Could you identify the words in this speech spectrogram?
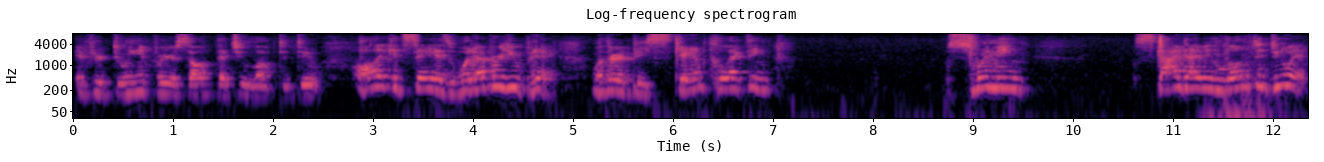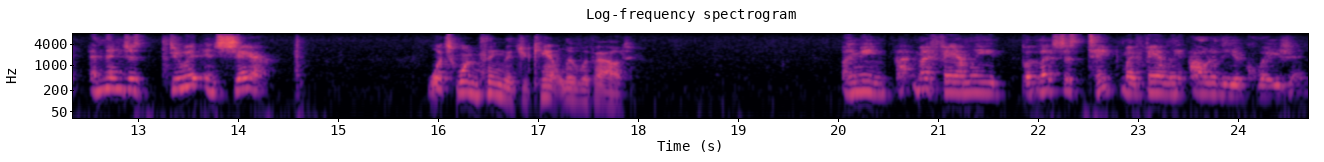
if you're doing it for yourself that you love to do. All I could say is whatever you pick, whether it be stamp collecting, swimming, skydiving, love to do it and then just do it and share. What's one thing that you can't live without? I mean, my family, but let's just take my family out of the equation.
